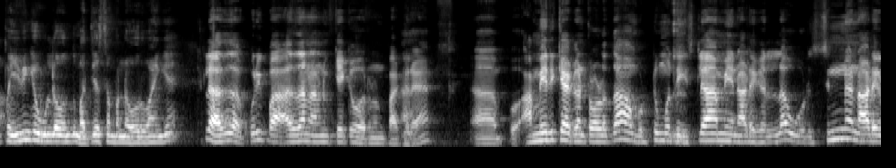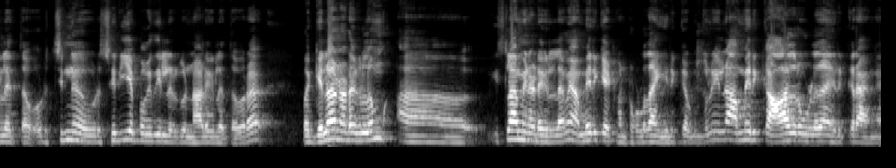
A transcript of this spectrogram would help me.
அப்போ இவங்க உள்ளே வந்து மத்தியஸ்தம் பண்ண வருவாங்க. இல்லை அதுதான் குறிப்பாக அதுதான் நான் கேட்க வரணும்னு பார்க்குறேன் இப்போ அமெரிக்கா கண்ட்ரோலில் தான் ஒட்டுமொத்த இஸ்லாமிய நாடுகளில் ஒரு சின்ன நாடுகளை த ஒரு சின்ன ஒரு சிறிய பகுதியில் இருக்கிற நாடுகளை தவிர இப்போ எல்லா நாடுகளும் இஸ்லாமிய நாடுகள் எல்லாமே அமெரிக்கா கண்ட்ரோலில் தான் இருக்குது அப்படின்னு சொல்லி இல்லை அமெரிக்கா ஆதரவில் தான் இருக்கிறாங்க.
